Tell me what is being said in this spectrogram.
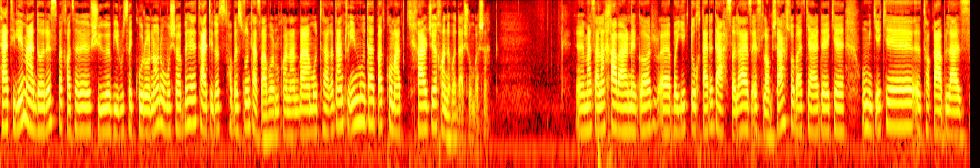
تعطیلی مدارس به خاطر شیوع ویروس کرونا رو مشابه تعطیلات تابستون تصور می‌کنن و معتقدن تو این مدت باید کمک خرج خانوادهشون باشن. مثلا خبرنگار با یک دختر ده ساله از اسلام شهر صحبت کرده که اون میگه که تا قبل از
